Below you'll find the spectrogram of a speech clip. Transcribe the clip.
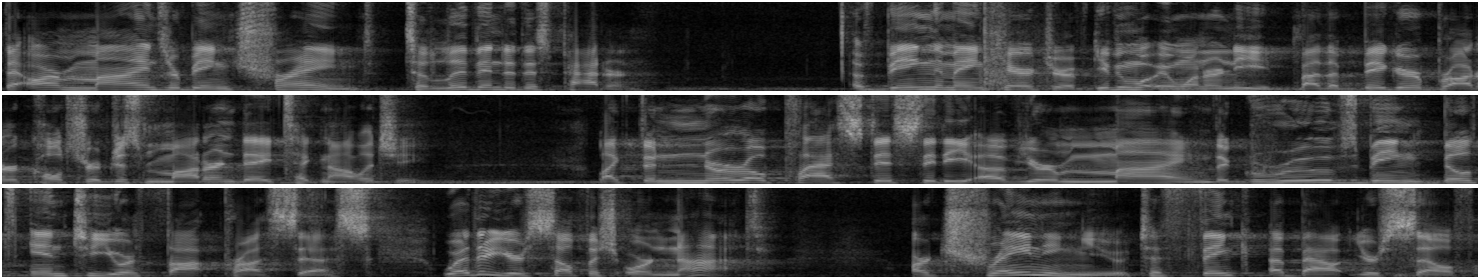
that our minds are being trained to live into this pattern of being the main character, of giving what we want or need by the bigger, broader culture of just modern day technology. Like the neuroplasticity of your mind, the grooves being built into your thought process whether you're selfish or not, are training you to think about yourself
